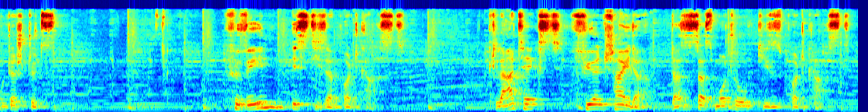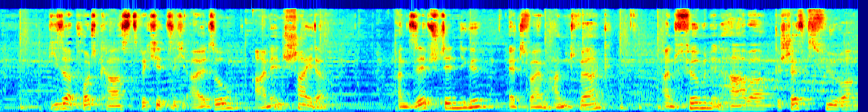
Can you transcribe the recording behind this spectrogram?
unterstützen. Für wen ist dieser Podcast? Klartext für Entscheider, das ist das Motto dieses Podcasts. Dieser Podcast richtet sich also an Entscheider, an Selbstständige, etwa im Handwerk, an Firmeninhaber, Geschäftsführer,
